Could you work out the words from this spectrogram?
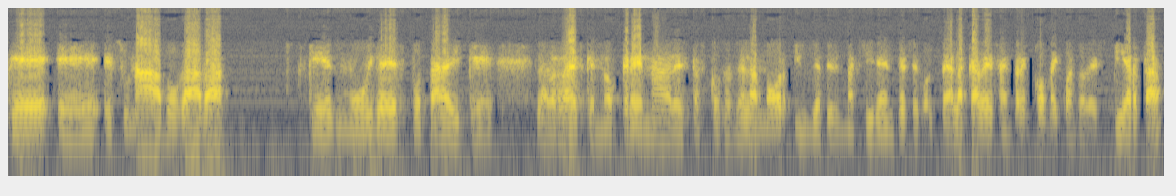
que eh, es una abogada que es muy déspota y que la verdad es que no cree nada de estas cosas del amor y un día tiene un accidente, se golpea la cabeza, entra en coma y cuando despierta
